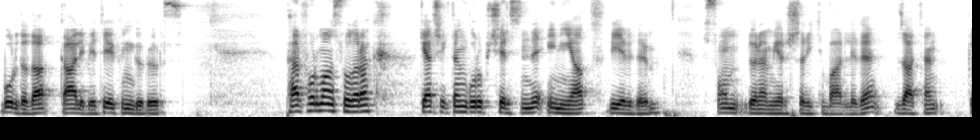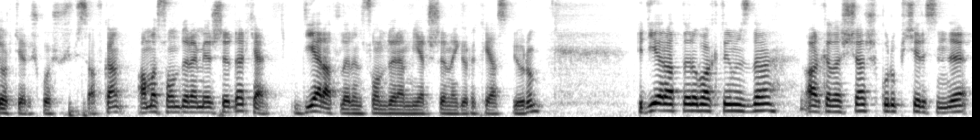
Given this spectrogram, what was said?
Burada da galibiyete yakın görüyoruz. Performans olarak gerçekten grup içerisinde en iyi at diyebilirim. Son dönem yarışları itibariyle de zaten 4 yarış koşmuş bir safkan. Ama son dönem yarışları derken diğer atların son dönem yarışlarına göre kıyaslıyorum. E diğer atlara baktığımızda arkadaşlar grup içerisinde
